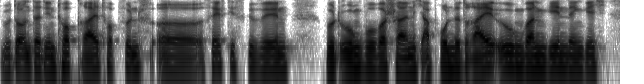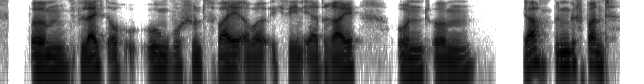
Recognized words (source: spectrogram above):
wird er unter den Top 3, Top 5 äh, Safeties gesehen, wird irgendwo wahrscheinlich ab Runde 3 irgendwann gehen, denke ich. Ähm, vielleicht auch irgendwo schon zwei, aber ich sehe ihn eher drei. Und ähm, ja, bin gespannt.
